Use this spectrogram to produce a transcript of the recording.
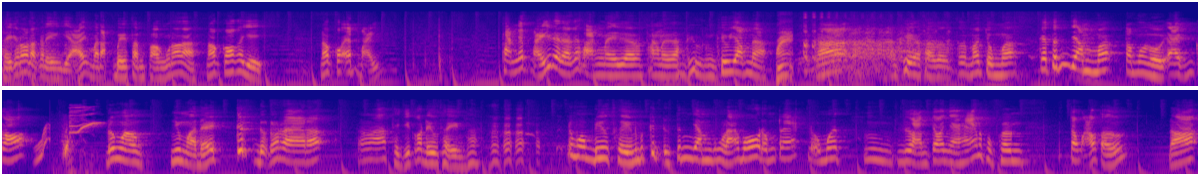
thì cái đó là cái điện giải mà đặc biệt thành phần của nó là nó có cái gì? Nó có S7 thằng S7 đây là cái thằng này thằng này là khiêu, khiêu dâm nè. Đó khi nói chung á cái tính dâm á trong con người ai cũng có. Đúng không? Nhưng mà để kích được nó ra đó đó thì chỉ có điêu thuyền thôi. Đúng không? Điêu thuyền nó mới kích được tính dâm con lã bố đổng trác rồi mới làm cho nhà hán nó phục hưng trong ảo tưởng. Đó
